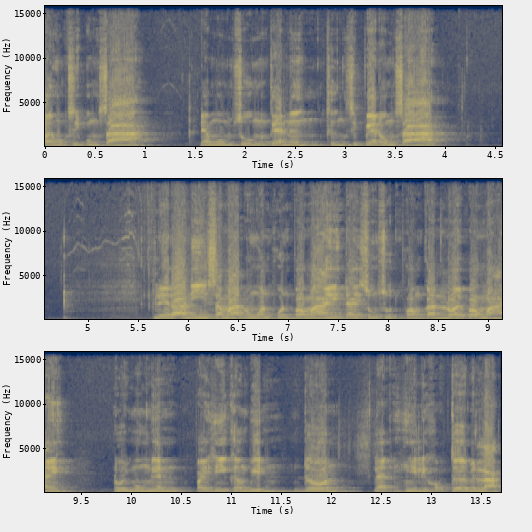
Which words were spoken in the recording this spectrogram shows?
360 องศา และมุมสูงตั้งแต่ 1 ถึง 18 องศา เรดาร์นี้สามารถประมวลผลเป้าหมายได้สูงสุดพร้อมกัน 100 เป้าหมาย โดยมุ่งเน้นไปที่เครื่องบิน โดรน และเฮลิคอปเตอร์เป็นหลัก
